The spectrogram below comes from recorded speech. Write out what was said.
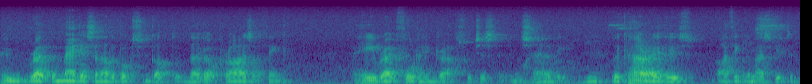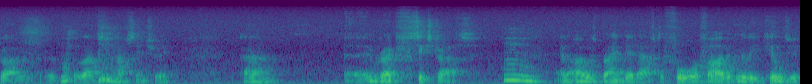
who wrote the Magus and other books and got the Nobel Prize, I think, he wrote 14 drafts, which is insanity. Le Carre, who's, I think, the most gifted writer of, of the last half century, um, uh, wrote six drafts. Hmm. And I was brain dead after four or five. It really kills you.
